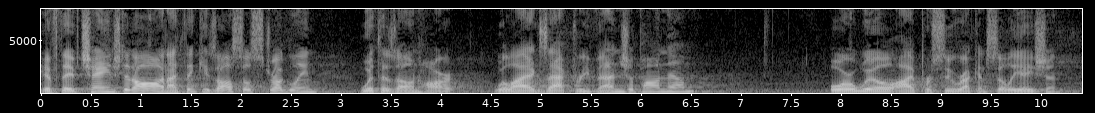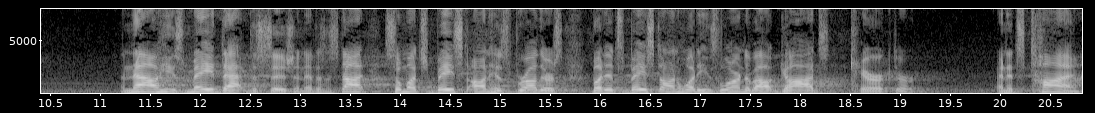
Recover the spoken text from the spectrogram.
if they've changed at all. And I think he's also struggling with his own heart. Will I exact revenge upon them? or will I pursue reconciliation? And now he's made that decision. And it's not so much based on his brothers, but it's based on what he's learned about God's character. And it's time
